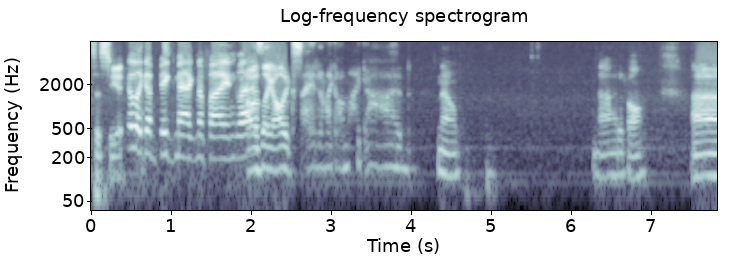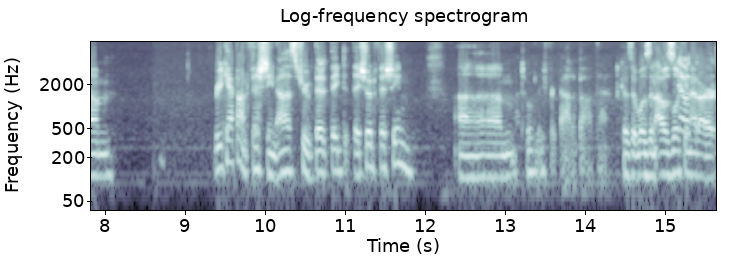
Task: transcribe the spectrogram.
to see it, like a big magnifying glass. I was like all excited. I'm like, "Oh my God!" No, not at all. Um, recap on fishing. Oh, that's true. They, they they showed fishing. Um, I totally forgot about that because it wasn't. I was looking with at our.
